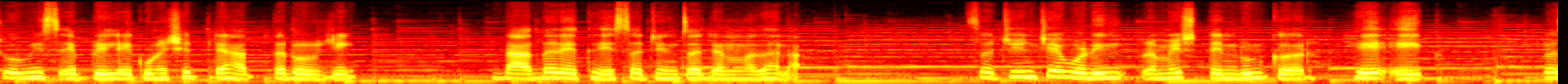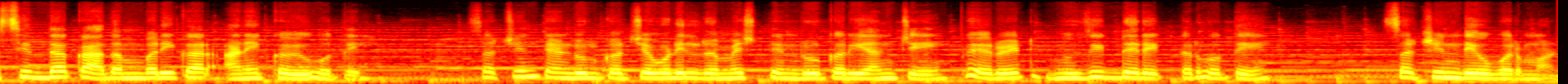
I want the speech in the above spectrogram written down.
चोवीस एप्रिल एकोणीसशे त्र्याहत्तर रोजी दादर येथे सचिनचा जन्म झाला. सचिनचे वडील रमेश तेंडुलकर हे एक प्रसिद्ध कादंबरीकार आणि कवी होते. सचिन तेंडुलकरचे वडील रमेश तेंडुलकर यांचे फेवरेट म्युझिक डिरेक्टर होते सचिन देवबर्मन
